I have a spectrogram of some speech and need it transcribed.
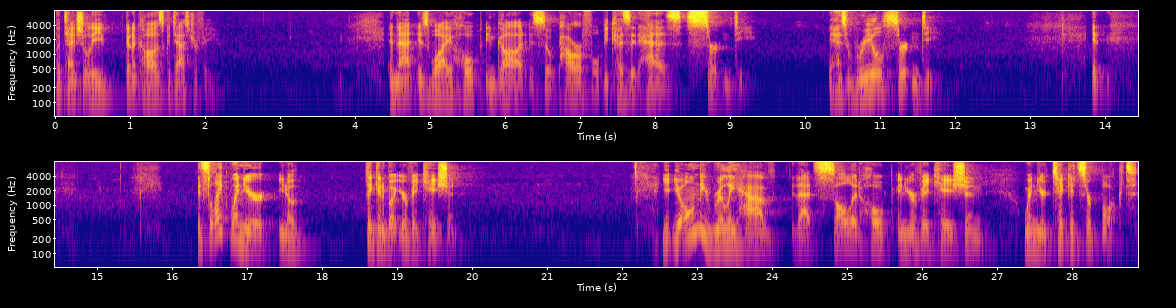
potentially going to cause catastrophe. And that is why hope in God is so powerful because it has certainty. It has real certainty. It, it's like when you're, you know, thinking about your vacation. You, you only really have that solid hope in your vacation when your tickets are booked,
